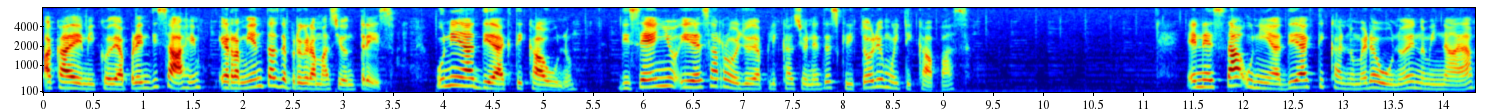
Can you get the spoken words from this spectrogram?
Académico de Aprendizaje, Herramientas de Programación 3, Unidad Didáctica 1, Diseño y Desarrollo de Aplicaciones de Escritorio Multicapas. En esta unidad didáctica número 1 denominada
